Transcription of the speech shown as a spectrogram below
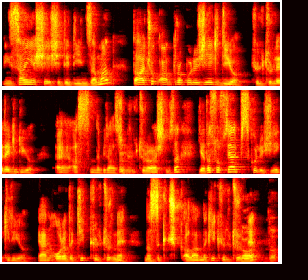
insan yaşayışı dediğin zaman daha çok antropolojiye gidiyor, kültürlere gidiyor e, aslında birazcık Hı hı. kültür araştırması ya da sosyal psikolojiye giriyor. Yani oradaki kültür ne? Nasıl küçük alandaki kültür Doğru, ne? doğru.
